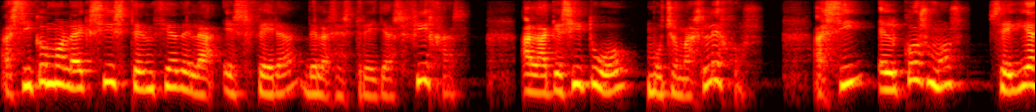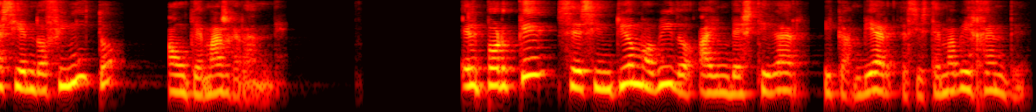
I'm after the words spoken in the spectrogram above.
así como la existencia de la esfera de las estrellas fijas, a la que situó mucho más lejos. Así, el cosmos seguía siendo finito, aunque más grande. El por qué se sintió movido a investigar y cambiar el sistema vigente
